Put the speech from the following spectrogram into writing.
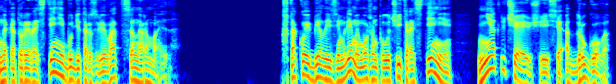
на которой растение будет развиваться нормально. В такой белой земле мы можем получить растение – не отличающееся от другого,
